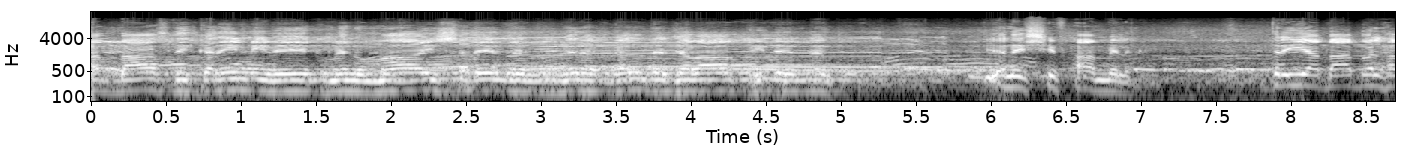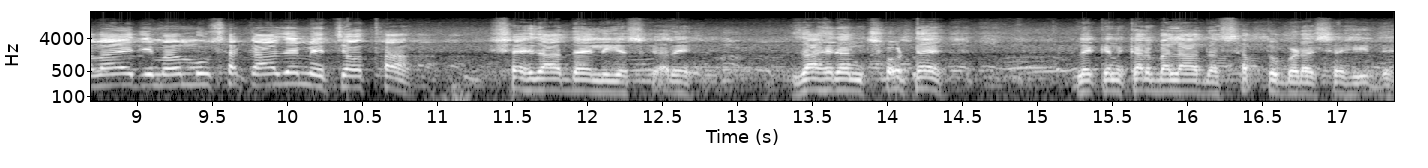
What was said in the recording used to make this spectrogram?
عباس دی کریمی ویک میں نو مائی سدے دن میرا گل دے جواب بھی دے دن یعنی شفا مل گئی تریہ باب الحوائج امام موسیٰ کازے میں چوتھا شہزادہ علیس کرے ظاہراً چھوٹے لیکن کربلا دا سب تو بڑا شہید ہے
